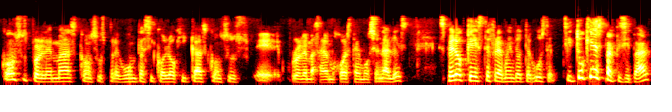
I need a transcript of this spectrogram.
con sus problemas, con sus preguntas psicológicas, con sus eh, problemas a lo mejor hasta emocionales. Espero que este fragmento te guste. Si tú quieres participar,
